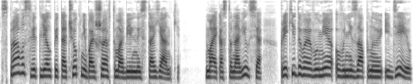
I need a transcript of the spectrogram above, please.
Справа светлел пятачок небольшой автомобильной стоянки. Майк остановился, прикидывая в уме внезапную идею,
